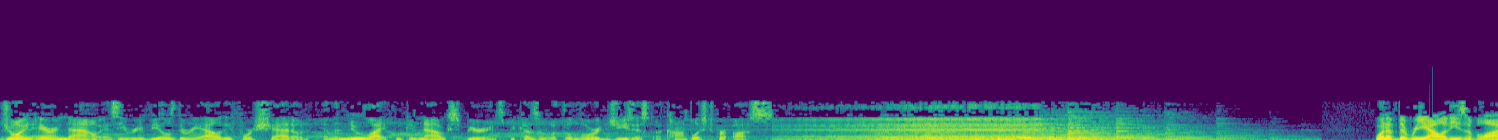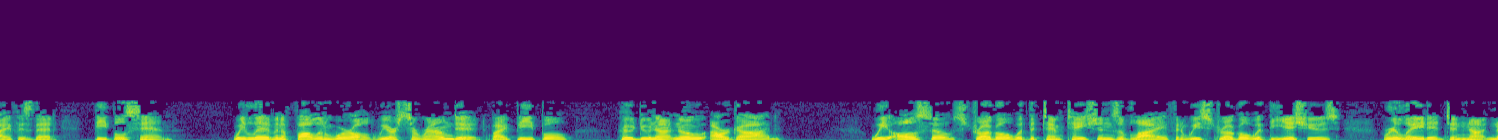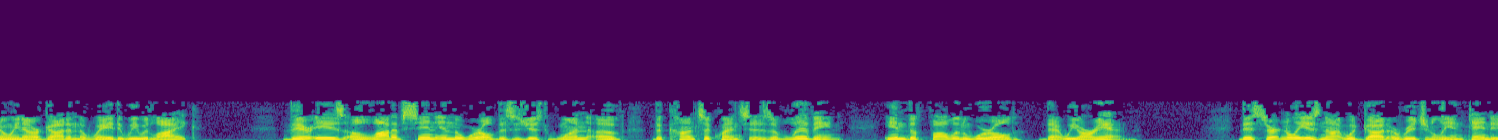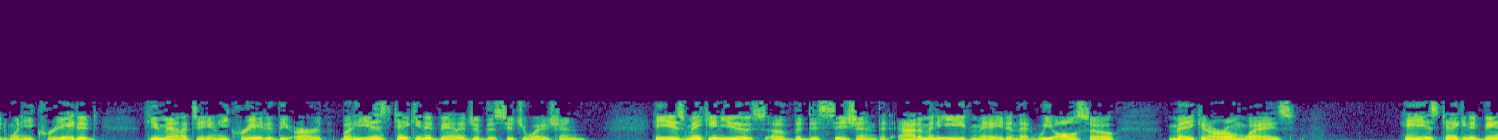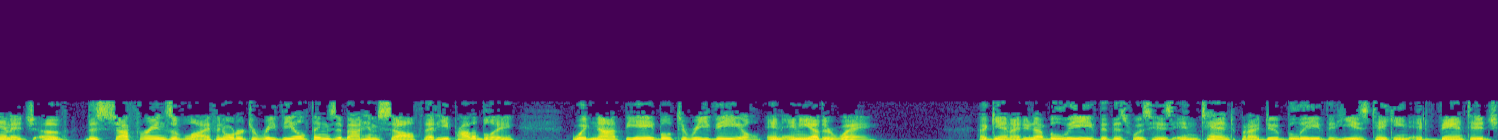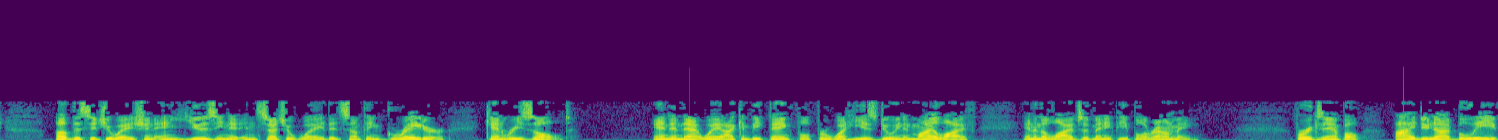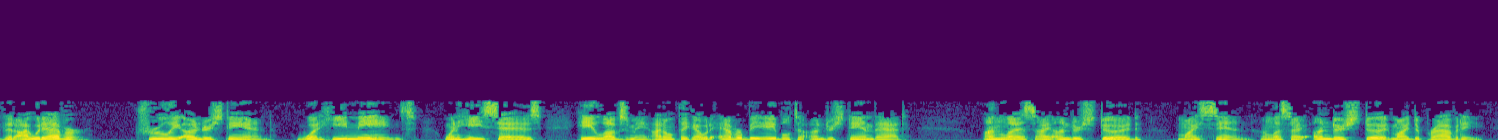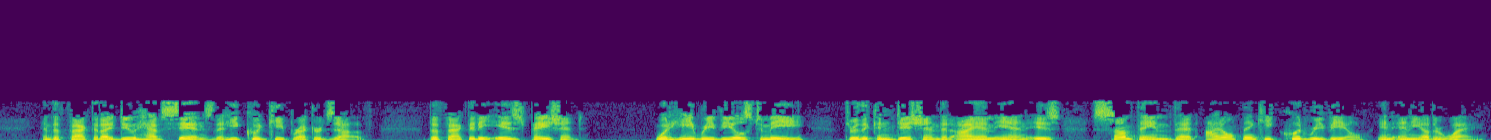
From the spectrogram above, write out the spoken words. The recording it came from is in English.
Join Aaron now as he reveals the reality foreshadowed and the new life we can now experience because of what the Lord Jesus accomplished for us. One of the realities of life is that people sin. We live in a fallen world. We are surrounded by people who do not know our God. We also struggle with the temptations of life and we struggle with the issues related to not knowing our God in the way that we would like. There is a lot of sin in the world. This is just one of the consequences of living in the fallen world that we are in. This certainly is not what God originally intended when He created humanity and He created the earth, but He is taking advantage of this situation. He is making use of the decision that Adam and Eve made and that we also make in our own ways. He is taking advantage of the sufferings of life in order to reveal things about Himself that He probably would not be able to reveal in any other way. Again, I do not believe that this was his intent, but I do believe that he is taking advantage of the situation and using it in such a way that something greater can result. And in that way, I can be thankful for what he is doing in my life and in the lives of many people around me. For example, I do not believe that I would ever truly understand what he means when he says he loves me. I don't think I would ever be able to understand that unless I understood my sin, unless I understood my depravity, and the fact that I do have sins that He could keep records of, the fact that He is patient. What He reveals to me through the condition that I am in is something that I don't think He could reveal in any other way.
